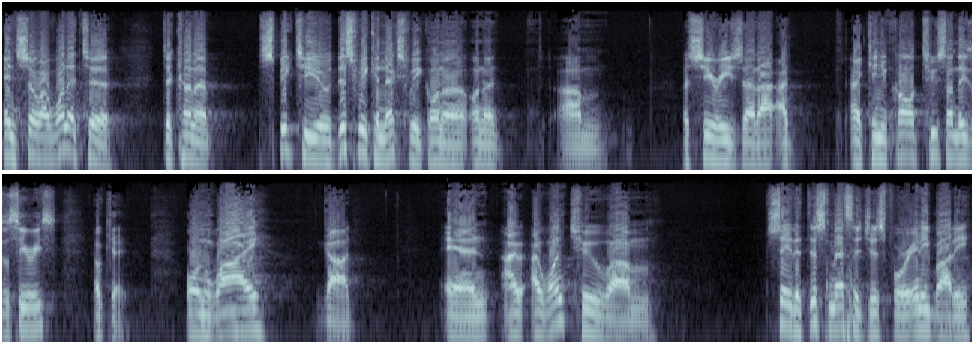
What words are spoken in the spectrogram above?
and so I wanted to, to kind of speak to you this week and next week on a, on a, um, a series that I, I, I, can you call it two Sundays a series? Okay. On why God. And I, I want to. Um, say that this message is for anybody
